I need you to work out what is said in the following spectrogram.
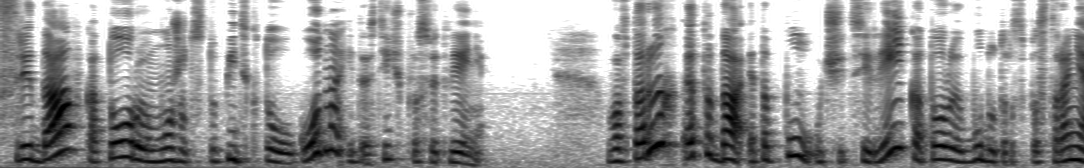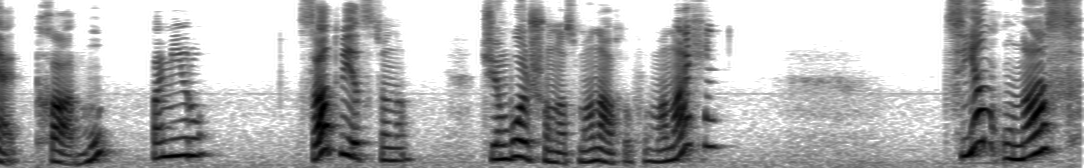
среда, в которую может вступить кто угодно и достичь просветления. Во-вторых, это да, это пул учителей, которые будут распространять дхарму по миру. Соответственно, чем больше у нас монахов и монахинь, тем у нас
